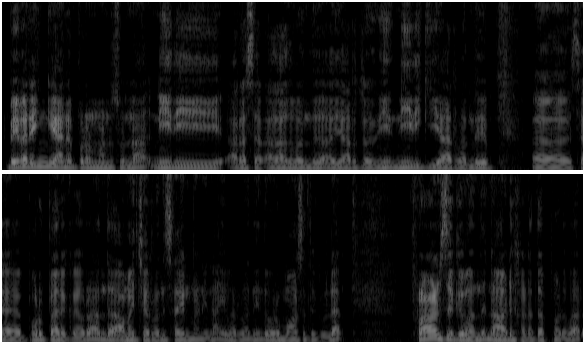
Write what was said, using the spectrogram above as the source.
இப்போ இவரை இங்கே அனுப்புறோம்னு சொன்னால் நீதி அரசர் அதாவது வந்து யார் நீதிக்கு யார் வந்து பொறுப்பாக இருக்கிறவரோ அந்த அமைச்சர் வந்து சைன் பண்ணினா இவர் வந்து இந்த ஒரு மாதத்துக்குள்ளே பிரான்ஸுக்கு வந்து நாடு கடத்தப்படுவார்.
